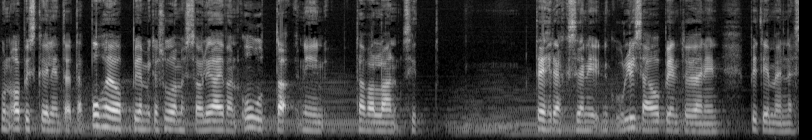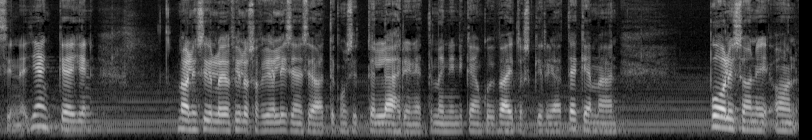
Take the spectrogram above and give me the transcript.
Kun opiskelin tätä puheoppia, mikä Suomessa oli aivan uutta, niin tavallaan sit tehdäkseni niin kuin lisäopintoja, niin piti mennä sinne Jenkkeihin. Mä olin silloin jo filosofian lisensiaatti, kun sitten lähdin, että menin ikään kuin väitöskirjaa tekemään. Puolisoni on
